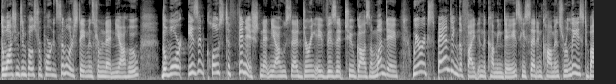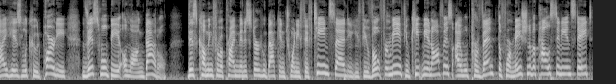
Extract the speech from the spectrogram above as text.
The Washington Post reported similar statements from Netanyahu. The war isn't close to finished, Netanyahu said during a visit to Gaza Monday. We are expanding the fight in the coming days, he said in comments released by his Likud party. This will be a long battle. This coming from a prime minister who back in 2015 said, if you vote for me, if you keep me in office, I will prevent the formation of a Palestinian state.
